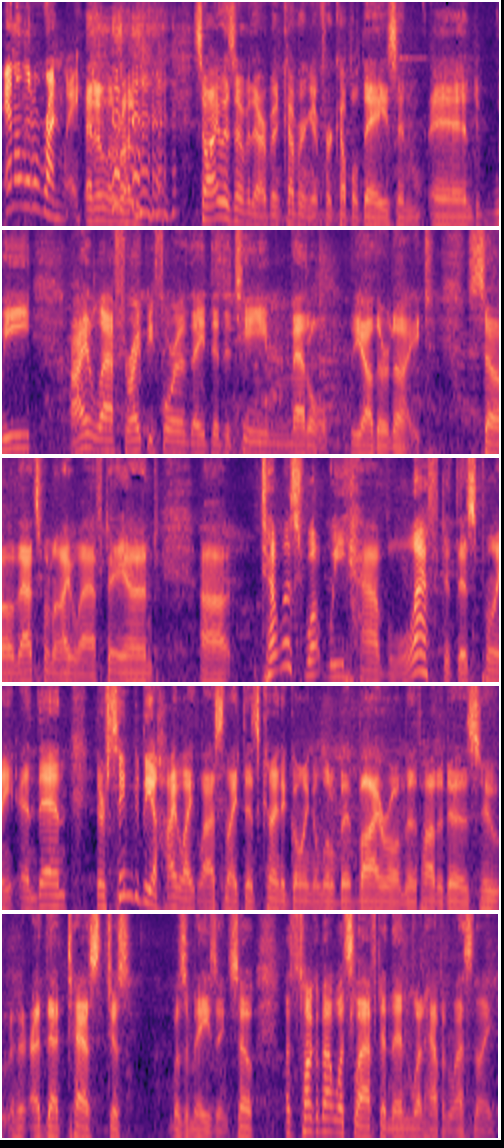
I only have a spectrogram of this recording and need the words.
and a little runway. And a little run. so I was over there. I've been covering it for a couple days, and and we, I left right before they did the team medal the other night. So that's when I left. And uh, tell us what we have left at this point, and then there seemed to be a highlight last night that's kind of going a little bit viral on the Pot It Is. Who who- uh, that test just was amazing. So let's talk about what's left, and then what happened last night.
